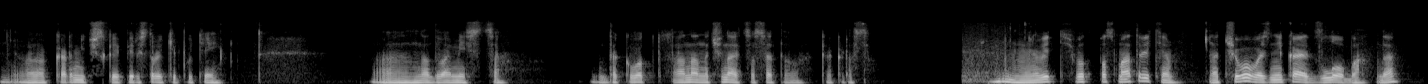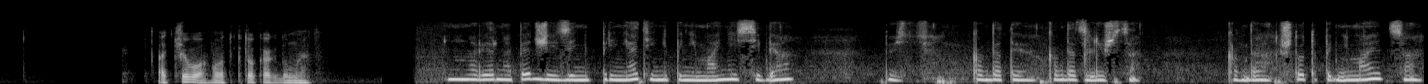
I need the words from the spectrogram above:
э, кармической перестройки путей э, на два месяца. Так вот, она начинается с этого как раз. Ведь вот посмотрите, от чего возникает злоба, да? От чего? Вот кто как думает? Ну, наверное, опять же из-за непринятия, непонимания себя. То есть, когда ты, когда злишься, когда что-то поднимается,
